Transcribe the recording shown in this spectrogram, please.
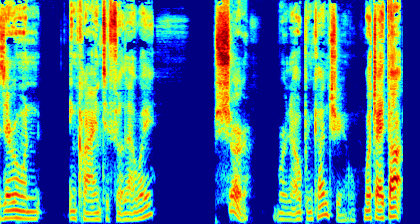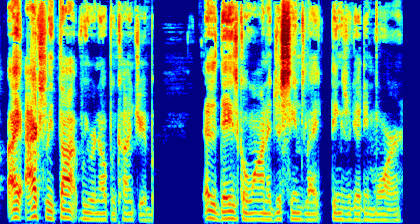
Is everyone inclined to feel that way? Sure, we're an open country, which I thought, I actually thought we were an open country. But as the days go on, it just seems like things are getting more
